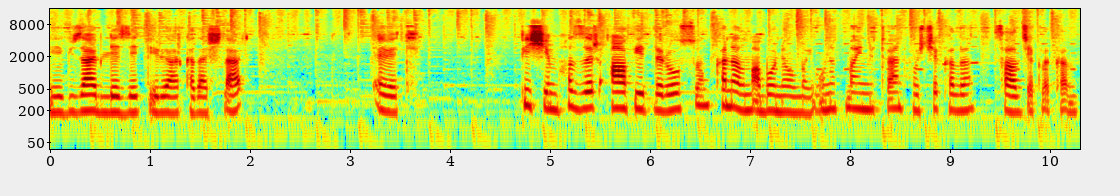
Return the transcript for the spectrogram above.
e, güzel bir lezzet veriyor arkadaşlar. Evet. Pişim hazır. Afiyetler olsun. Kanalıma abone olmayı unutmayın lütfen. Hoşçakalın. Sağlıcakla kalın.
